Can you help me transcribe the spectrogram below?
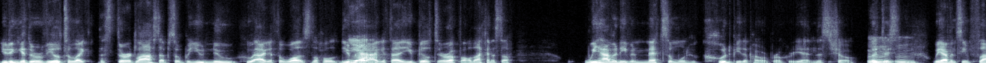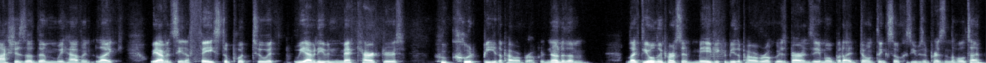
you didn't get the reveal to like the third last episode, but you knew who Agatha was the whole you met Agatha, you built her up, all that kind of stuff. We haven't even met someone who could be the power broker yet in this show. Like there's Mm-mm. we haven't seen flashes of them, we haven't like we haven't seen a face to put to it. We haven't even met characters who could be the power broker. None of them like the only person maybe could be the power broker is Baron Zemo, but I don't think so because he was in prison the whole time.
